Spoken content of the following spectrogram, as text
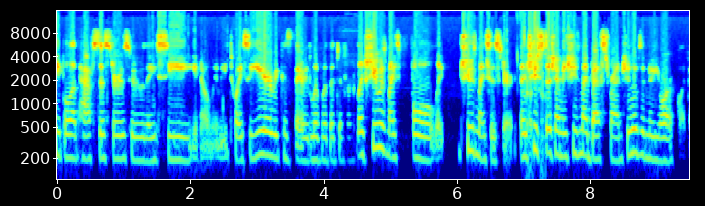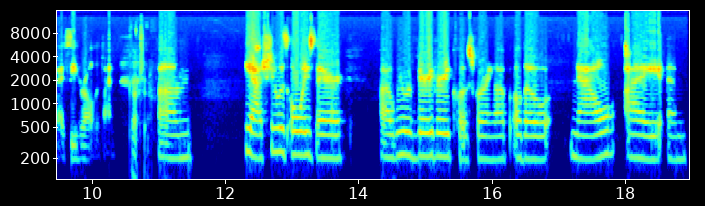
people have half sisters who they see, you know, maybe twice a year because they live with a different. Like she was my full, like she was my sister. Like gotcha. she's still, I mean, she's my best friend. She lives in New York. Like I see her all the time. Gotcha. Um, yeah, she was always there. Uh, we were very, very close growing up. Although now I am,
